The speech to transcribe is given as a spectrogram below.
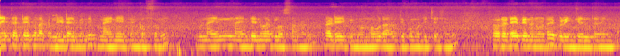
ఎయిట్ థర్టీ అయిపోయింది అక్కడ లేట్ అయిపోయింది. ఇప్పుడు నైన్ ఎయిట్ టైంకి వస్తుంది. ఇప్పుడు నైన్ నైన్ టెన్ వరకు వస్తాను రెడీ అయిపోయింది. అమ్మ కూడా జిప్పు ముట్టించేసింది సో రెడీ అయిపోయింది అనమాట ఇప్పుడు ఇంకెళ్తాను ఇంకా.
